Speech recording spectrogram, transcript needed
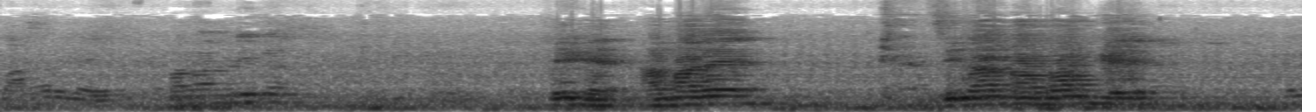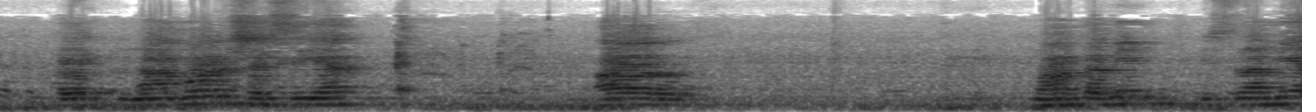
باہر گئے ٹھیک ہے۔ ہمارے ضلع نوگاؤں کے ایک نامور شخصیت اور محتمین اسلامیہ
